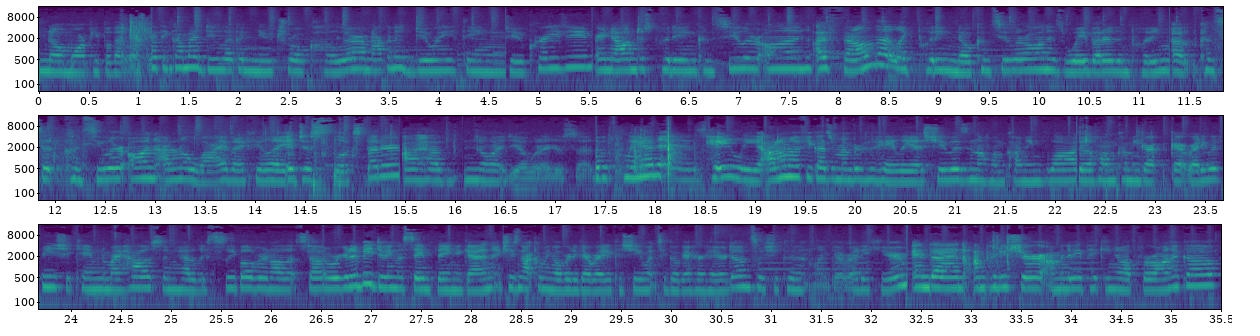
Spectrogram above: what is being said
know more people that like it. I think I might do like a neutral color. I'm not gonna do anything too crazy. Right now I'm just putting concealer on. I found that like putting no concealer on is way better than putting a concealer on. I don't know why, but I feel like it just looks better. I have no idea what I just said. But the plan is Haley. I don't know if you guys remember who Haley is. She was in the homecoming vlog, the homecoming get, ready with me. She came to my house and we had like sleepover and all that stuff. And we're gonna be doing the same thing again. She's not coming over to get ready because she went to go get her hair done, so she couldn't like get ready here. And then I'm pretty sure I'm gonna be picking up Veronica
